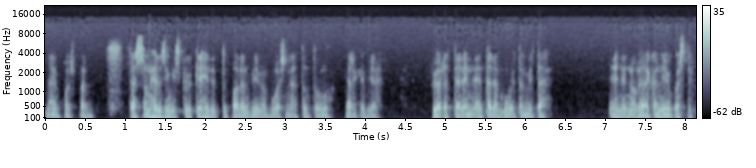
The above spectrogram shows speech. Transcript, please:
näin poispäin. Tässä on Helsingissä kyllä kehitetty paljon viime vuosina, että on tullut järkeviä pyörätelineitä ja muita, mitä ennen oli aika niukasti.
